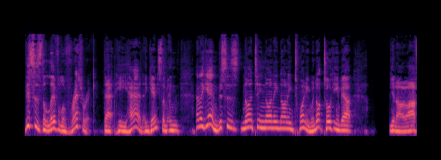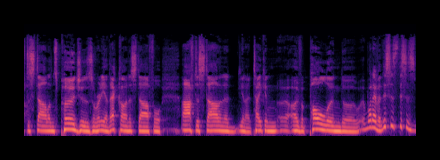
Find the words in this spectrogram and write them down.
This is the level of rhetoric that he had against them. And, and again, this is 1919, 1920. We're not talking about, you know, after Stalin's purges or any of that kind of stuff or after Stalin had, you know, taken uh, over Poland or whatever. This is, this is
